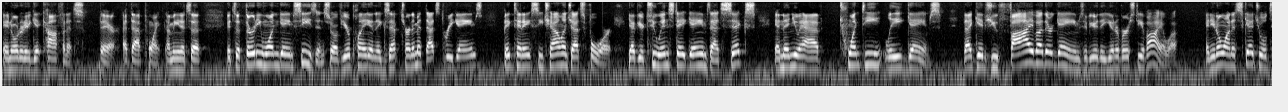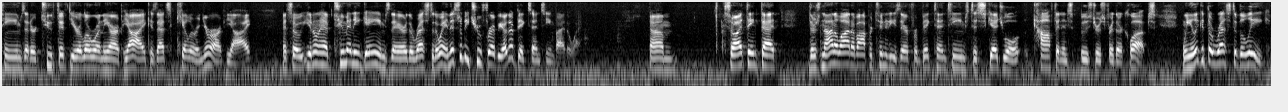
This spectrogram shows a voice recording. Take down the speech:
in order to get confidence there at that point. I mean, it's a it's a 31 game season, so if you're playing an exempt tournament, that's three games. Big Ten ACC Challenge, that's four. You have your two in-state games, that's six, and then you have 20 league games. That gives you five other games if you're the University of Iowa. And you don't want to schedule teams that are 250 or lower in the RPI because that's killer in your RPI. And so you don't have too many games there the rest of the way. And this will be true for every other Big Ten team, by the way. Um, so I think that there's not a lot of opportunities there for Big Ten teams to schedule confidence boosters for their clubs. When you look at the rest of the league,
